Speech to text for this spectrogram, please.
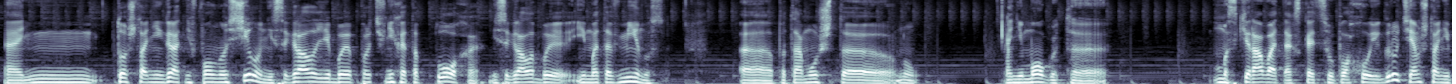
то, что они играют не в полную силу, не сыграло ли бы против них это плохо, не сыграло бы им это в минус, потому что, ну, они могут маскировать, так сказать, свою плохую игру тем, что они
